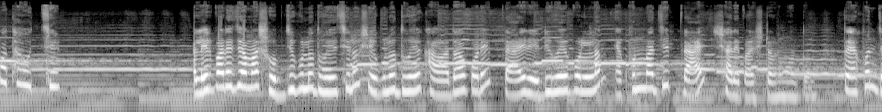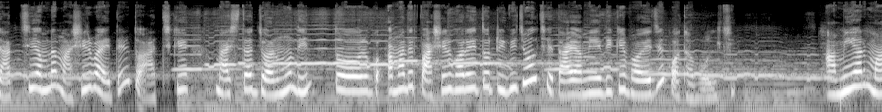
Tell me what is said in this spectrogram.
কথা হচ্ছে। কালের পারে যে আমার সবজিগুলো ধুয়েছিল, সেগুলো ধুয়ে খাওয়া দাওয়া করে প্রায় রেডি হয়ে পড়লাম। এখন বাজে প্রায় সাড়ে পাঁচটার মতন। তো এখন যাচ্ছি আমরা মাসির বাড়িতে। তো আজকে ভাস্তার জন্মদিন। তো আমাদের পাশের ঘরেই তো টিভি চলছে, তাই আমি এদিকে ভয়েজে কথা বলছি। আমি আর মা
